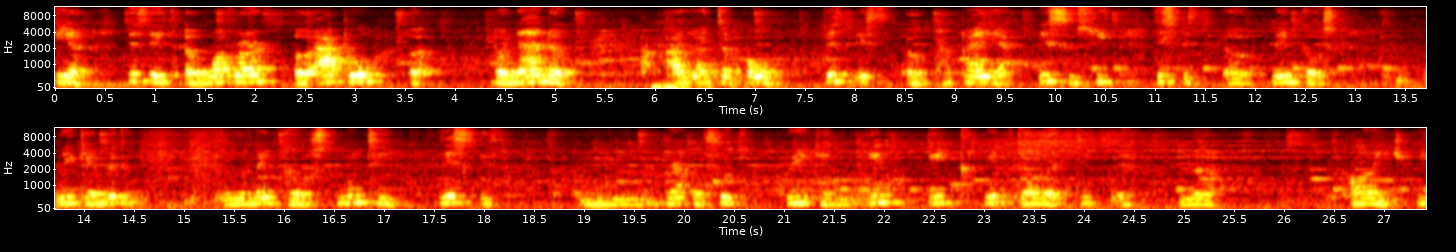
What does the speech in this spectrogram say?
here. This is a water, a apple, a banana. I like them all. This is a papaya. It's so sweet. This is a mangoes. We can make a mango smoothie. This is um, dragon fruit. We can eat eat with yogurt. This is the orange. We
